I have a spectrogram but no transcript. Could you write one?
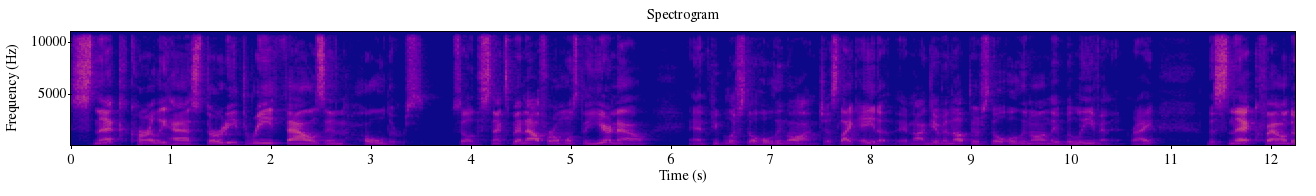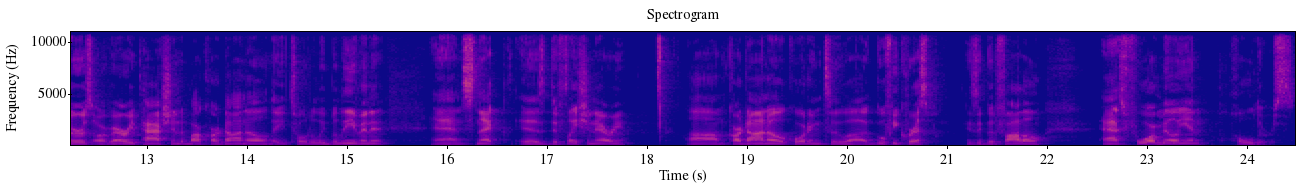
SNEK currently has 33,000 holders. So the SNEK's been out for almost a year now, and people are still holding on, just like ADA. They're not giving up, they're still holding on, they believe in it, right? The SNEK founders are very passionate about Cardano, they totally believe in it, and SNEK is deflationary. Um, Cardano, according to uh, Goofy Crisp, he's a good follow, has 4 million holders.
